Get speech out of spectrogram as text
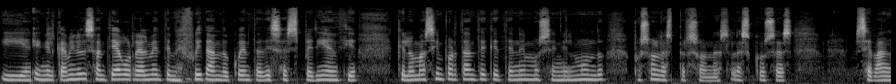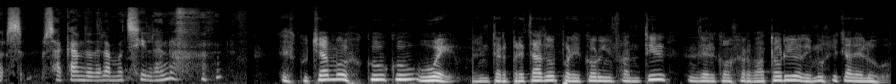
Y en el Camino de Santiago realmente me fui dando cuenta de esa experiencia, que lo más importante que tenemos en el mundo pues son las personas, las cosas se van sacando de la mochila, ¿no? Escuchamos Cucu Ue, interpretado por el coro infantil del Conservatorio de Música de Lugo.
